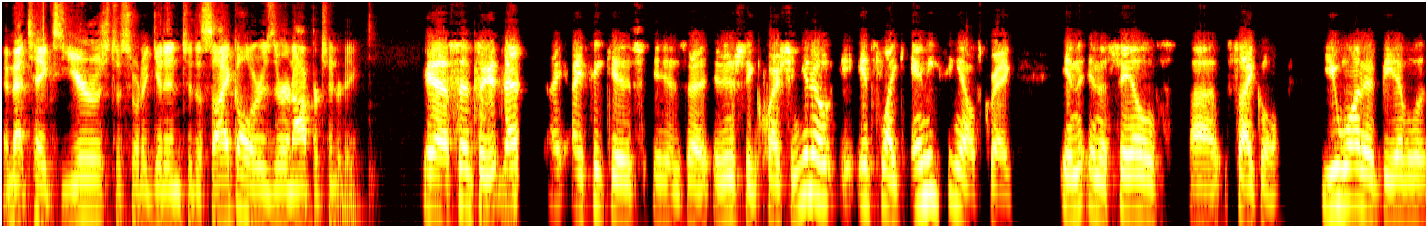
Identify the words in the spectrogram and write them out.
and that takes years to sort of get into the cycle, or is there an opportunity? Yeah, so that I, I, think is is a, an interesting question. You know, it's like anything else, Craig, in in a sales uh, cycle you want to be able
